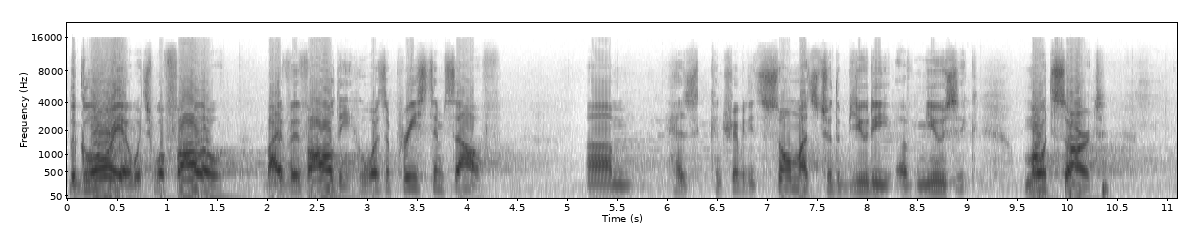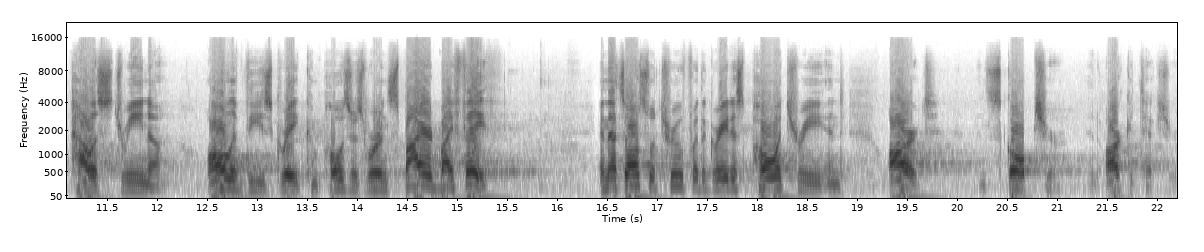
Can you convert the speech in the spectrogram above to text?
The Gloria, which will follow by Vivaldi, who was a priest himself um, has contributed so much to the beauty of music. Mozart, Palestrina, all of these great composers were inspired by faith. And that's also true for the greatest poetry and art and sculpture and architecture.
